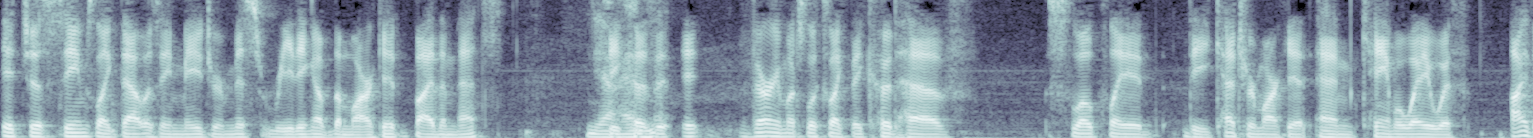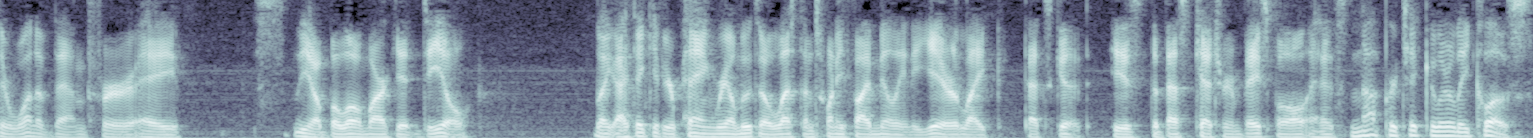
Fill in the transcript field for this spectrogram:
it just seems like that was a major misreading of the market by the Mets Yeah, because it, it very much looks like they could have slow played the catcher market and came away with either one of them for a you know below market deal. Like I think if you're paying Realmuto less than 25 million a year, like that's good. He's the best catcher in baseball, and it's not particularly close.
